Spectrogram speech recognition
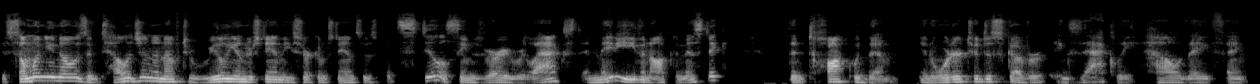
If someone you know is intelligent enough to really understand these circumstances, but still seems very relaxed and maybe even optimistic, then talk with them in order to discover exactly how they think.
